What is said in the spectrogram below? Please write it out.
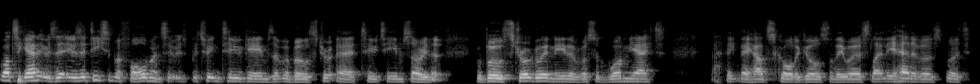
once again, it was a, it was a decent performance. It was between two games that were both uh, two teams, sorry, that were both struggling. Neither of us had won yet. I think they had scored a goal, so they were slightly ahead of us, but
